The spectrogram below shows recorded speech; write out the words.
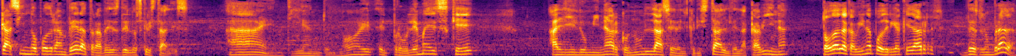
casi no podrán ver a través de los cristales. Ah, entiendo. ¿no? El, problema es que al iluminar con un láser el cristal de la cabina, toda la cabina podría quedar deslumbrada.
